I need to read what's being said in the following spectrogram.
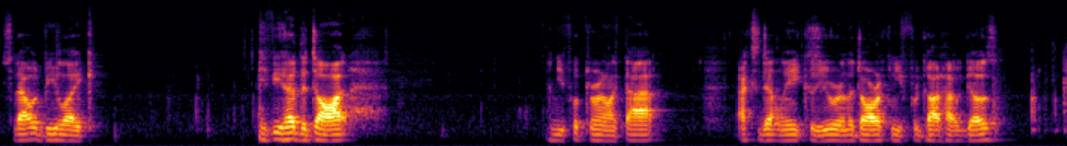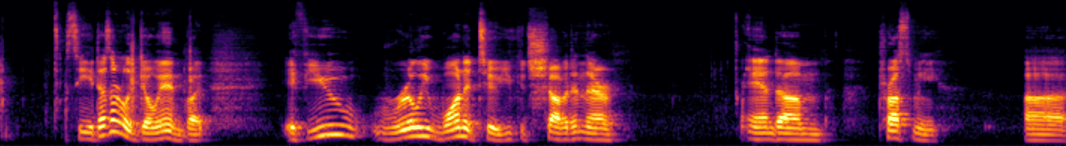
So that would be like if you had the dot and you flipped around like that, accidentally because you were in the dark and you forgot how it goes. See, it doesn't really go in, but if you really wanted to, you could shove it in there. And um, trust me, uh,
